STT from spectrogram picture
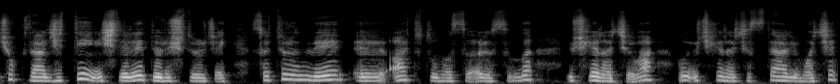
çok güzel ciddi işlere dönüştürecek. Satürn ve e, Ay tutulması arasında üçgen açı var. Bu üçgen açı, stelyum açı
